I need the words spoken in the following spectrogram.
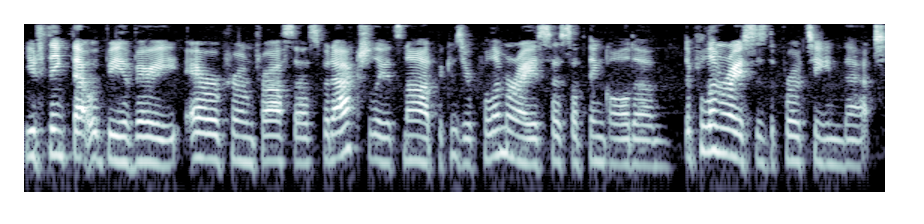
you'd think that would be a very error-prone process, but actually it's not because your polymerase has something called um, the polymerase is the protein that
